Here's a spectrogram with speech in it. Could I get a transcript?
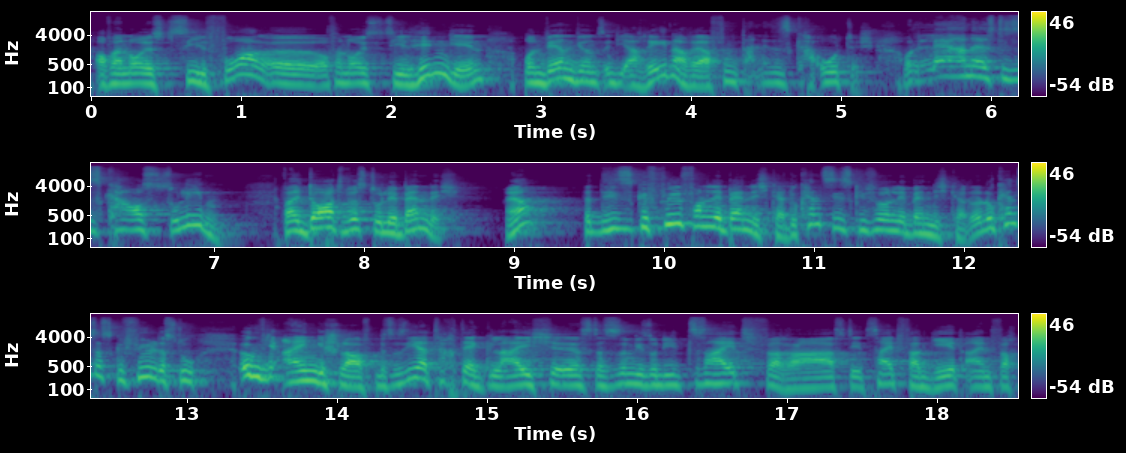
auf ein neues Ziel vor, äh, auf ein neues Ziel hingehen und während wir uns in die Arena werfen, dann ist es chaotisch. Und lerne es, dieses Chaos zu lieben. Weil dort wirst du lebendig. Ja? Dieses Gefühl von Lebendigkeit. Du kennst dieses Gefühl von Lebendigkeit. Oder du kennst das Gefühl, dass du irgendwie eingeschlafen bist, dass jeder Tag der gleiche ist, dass irgendwie so die Zeit verrast, die Zeit vergeht einfach.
